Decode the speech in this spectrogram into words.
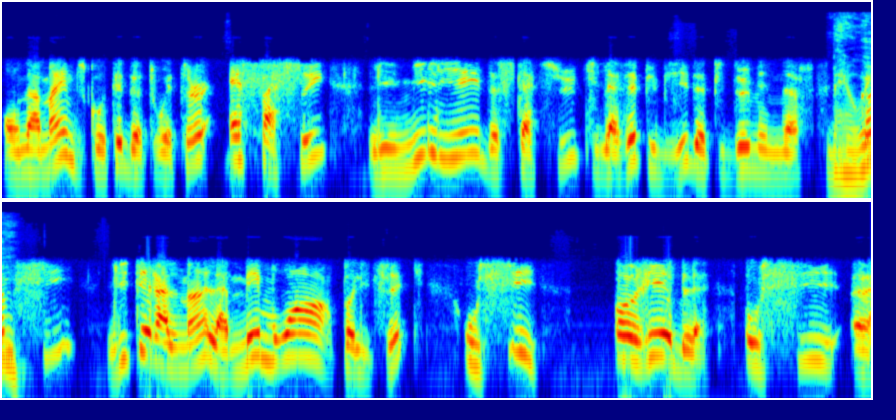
on a même du côté de Twitter effacé les milliers de statuts qu'il avait publiés depuis 2009. Ben oui. Comme si, littéralement, la mémoire politique, aussi horrible, aussi euh,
